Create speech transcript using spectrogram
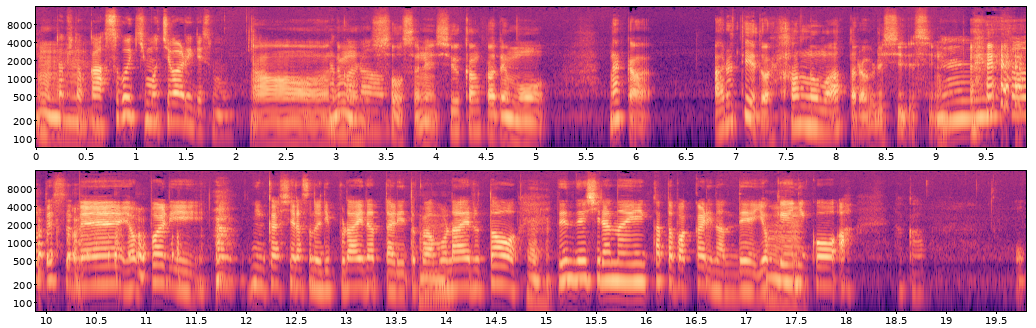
時とか、すごい気持ち悪いですもん。あーでもそうですね。習慣化でもなんかある程度反応もあったら嬉しいですようね。んそうですね。やっぱり何かしらそのリプライだったりとかもらえると、全然知らない方ばっかりなんで余計にこう、あなんかお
